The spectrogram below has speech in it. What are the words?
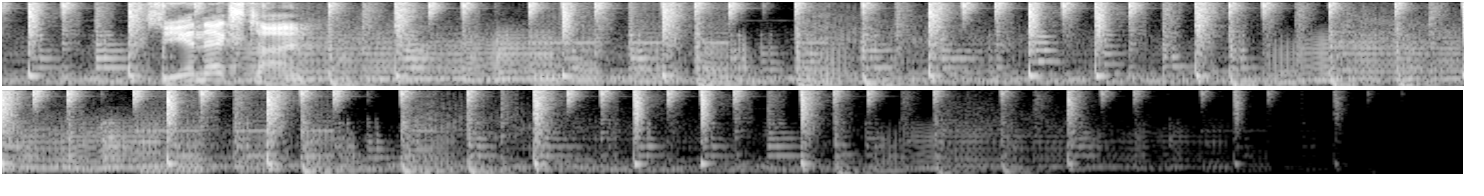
See you next time.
